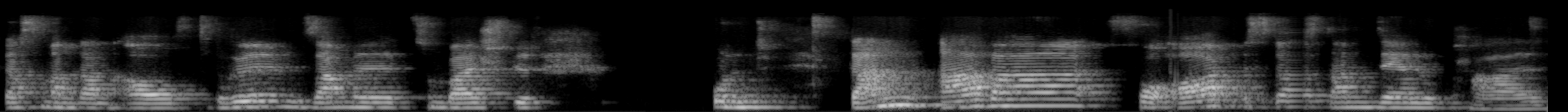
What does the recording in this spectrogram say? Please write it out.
dass man dann auch Brillen sammelt zum Beispiel. Und dann aber vor Ort ist das dann sehr lokal.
